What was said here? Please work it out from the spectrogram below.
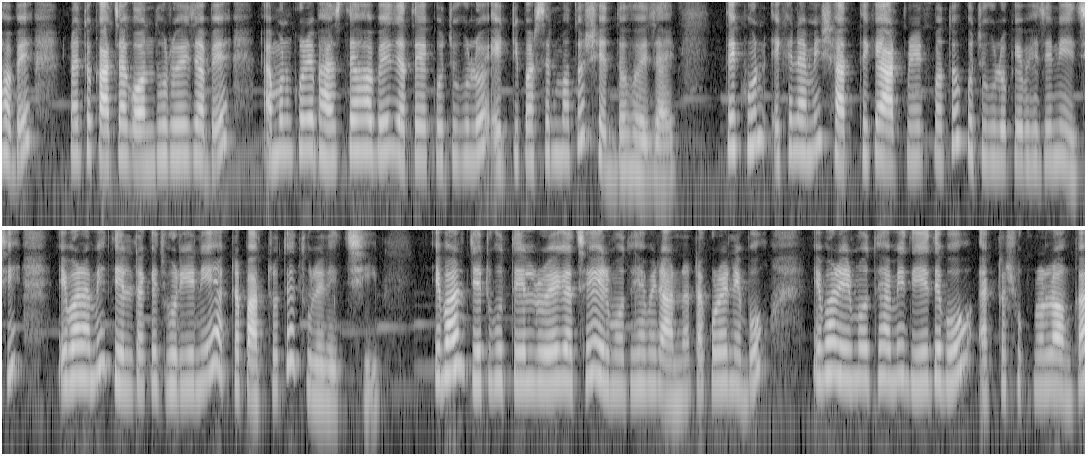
হবে, নয়তো কাঁচা গন্ধ রয়ে যাবে। এমন করে ভাজতে হবে যাতে কচুগুলো এইট্টি পারসেন্ট মতো সেদ্ধ হয়ে যায়। দেখুন, এখানে আমি সাত থেকে আট মিনিট মতো কচুগুলোকে ভেজে নিয়েছি। এবার আমি তেলটাকে ঝরিয়ে নিয়ে একটা পাত্রতে তুলে নিচ্ছি। এবার যেটুকু তেল রয়ে গেছে, এর মধ্যে আমি রান্নাটা করে নেব। এবার এর মধ্যে আমি দিয়ে দেব একটা শুকনো লঙ্কা।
